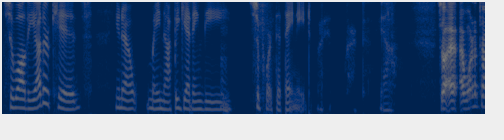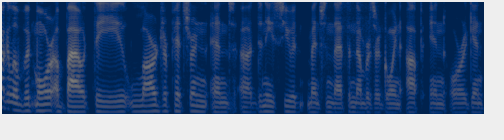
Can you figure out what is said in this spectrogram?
So all the other kids, you know, may not be getting the mm. support that they need. Right. Correct. Yeah. So I, I, want to talk a little bit more about the larger picture, and, and uh, Denise, you had mentioned that the numbers are going up in Oregon.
